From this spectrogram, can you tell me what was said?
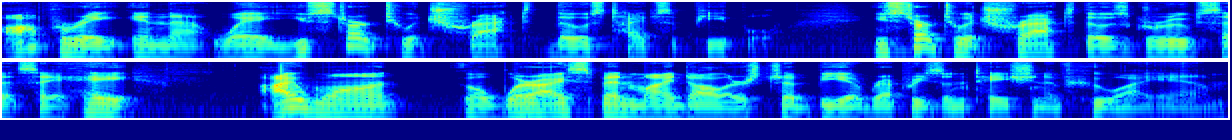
operate in that way, you start to attract those types of people. You start to attract those groups that say, hey, I want where I spend my dollars to be a representation of who I am.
